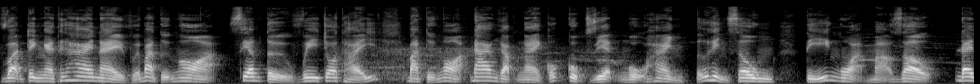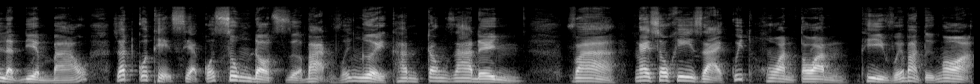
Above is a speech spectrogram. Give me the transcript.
Vận trình ngày thứ hai này với bạn tuổi ngọ, xem tử vi cho thấy bạn tuổi ngọ đang gặp ngày có cục diện ngũ hành tứ hình xung tý ngọ mão dậu. Đây là điểm báo rất có thể sẽ có xung đột giữa bạn với người thân trong gia đình. Và ngay sau khi giải quyết hoàn toàn thì với bạn tuổi ngọ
